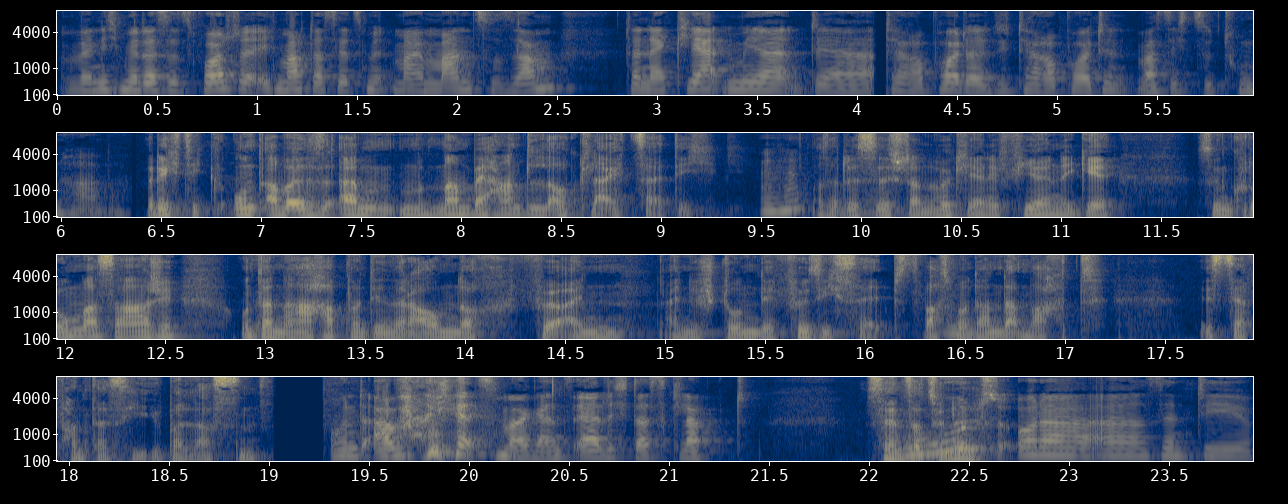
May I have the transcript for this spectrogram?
wenn ich mir das jetzt vorstelle, ich mache das jetzt mit meinem Mann zusammen, dann erklärt mir der Therapeut oder die Therapeutin, was ich zu tun habe. Richtig. Und aber ähm, man behandelt auch gleichzeitig. Mhm. Also das ist dann wirklich eine vierhändige Synchronmassage und danach hat man den Raum noch für ein, eine Stunde für sich selbst. Was mhm. man dann da macht, ist der Fantasie überlassen. Und aber jetzt mal ganz ehrlich, das klappt sensationell. Gut, oder äh, sind die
